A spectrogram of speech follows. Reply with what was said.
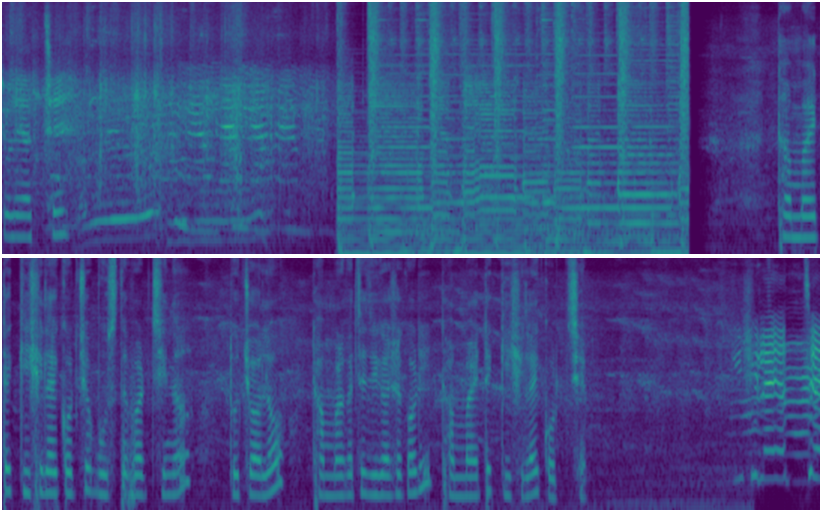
চলে যাচ্ছে। ঠাম্মা এটা কী সেলাই করছে বুঝতে পারছি না। তো চলো ঠাম্মার কাছে জিজ্ঞাসা করি ঠাম্মা এটা কী সেলাই করছে? কি সেলাই হচ্ছে?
